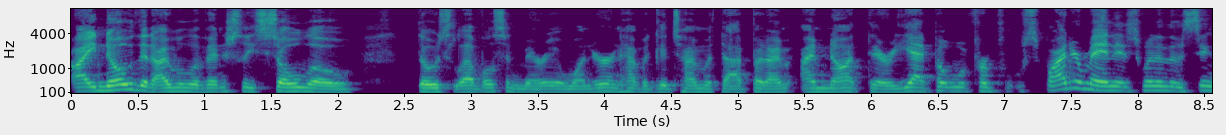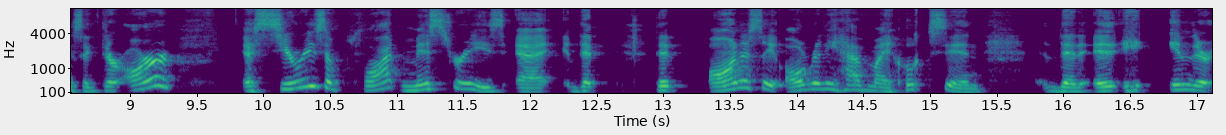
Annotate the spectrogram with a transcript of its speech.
i know that i will eventually solo those levels in Mario Wonder and have a good time with that, but I'm I'm not there yet. But for Spider-Man, it's one of those things like there are a series of plot mysteries uh, that that honestly already have my hooks in that in their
